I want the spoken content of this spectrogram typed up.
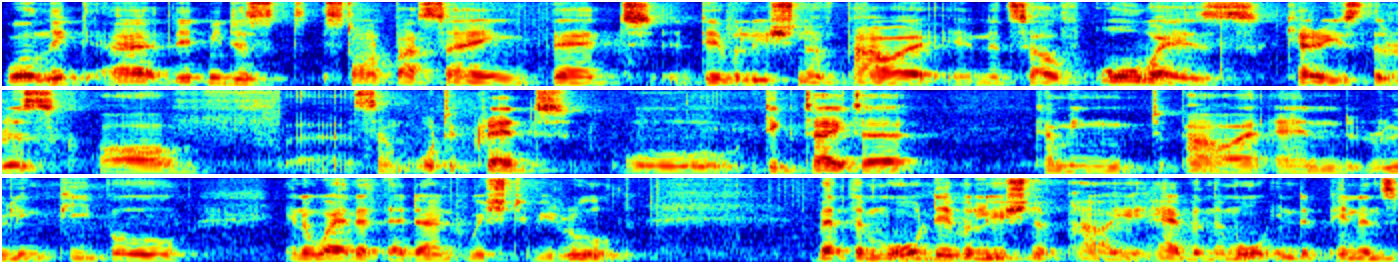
Well, Nick, uh, let me just start by saying that devolution of power in itself always carries the risk of uh, some autocrat or dictator coming to power and ruling people in a way that they don't wish to be ruled. But the more devolution of power you have and the more independence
